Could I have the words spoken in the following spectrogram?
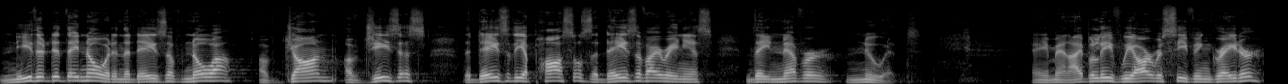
Neither did they know it in the days of Noah, of John, of Jesus, the days of the apostles, the days of Irenaeus. They never knew it. Amen. I believe we are receiving greater.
